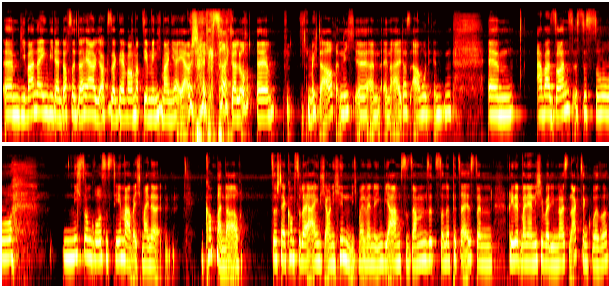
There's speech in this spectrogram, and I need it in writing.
ähm, die waren da irgendwie dann doch so hinterher, habe ich auch gesagt, hey, warum habt ihr mir nicht mal ein Jahr eher Bescheid gesagt, hallo? Ähm, ich möchte auch nicht äh, an, in Altersarmut enden. Ähm, aber sonst ist es so nicht so ein großes Thema. Aber ich meine, wie kommt man da auch so schnell kommst du da ja eigentlich auch nicht hin. Ich meine, wenn du irgendwie abends zusammensitzt und eine Pizza isst, dann redet man ja nicht über die neuesten Aktienkurse.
